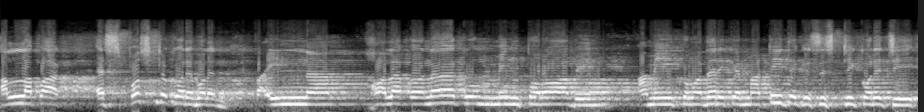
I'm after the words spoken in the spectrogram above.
আল্লাহ পাক স্পষ্ট করে বলেন, "ফাইন্না খলাকনাকুম মিন তুরাবিন আমি তোমাদেরকে মাটি থেকে সৃষ্টি করেছি,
